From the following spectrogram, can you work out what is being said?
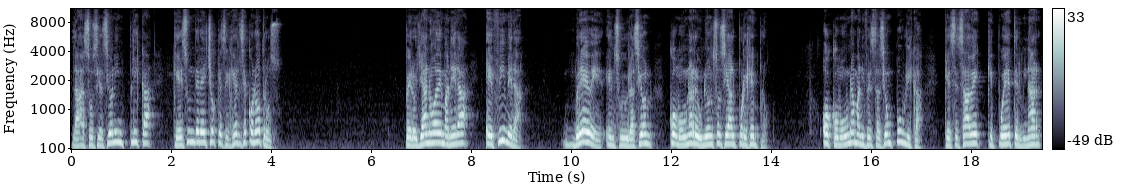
La asociación implica que es un derecho que se ejerce con otros, pero ya no de manera efímera, breve en su duración, como una reunión social, por ejemplo, o como una manifestación pública que se sabe que puede terminar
